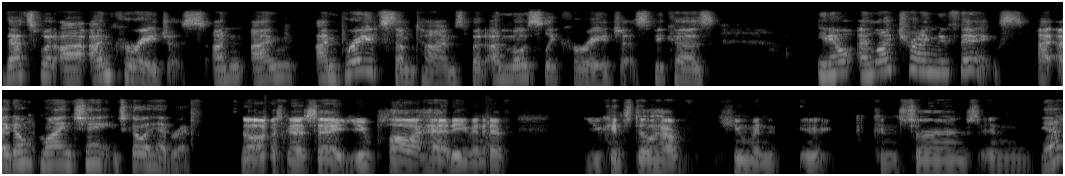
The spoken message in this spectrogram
that's what I, I'm courageous. I'm I'm I'm brave sometimes, but I'm mostly courageous because you know, I like trying new things. I, I don't mind change. Go ahead, Rick. No, I was going to say you plow ahead, even if you can still have human eh, concerns and yeah,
